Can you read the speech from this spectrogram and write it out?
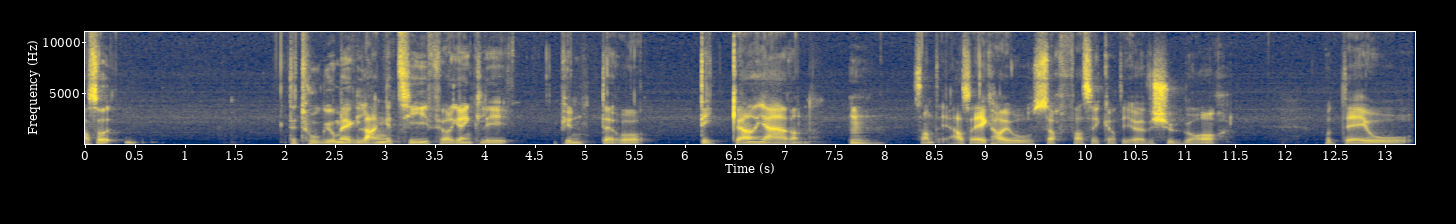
Altså Det tok jo meg lang tid før jeg egentlig begynte å digge Jæren. Mm. Sant? Altså, jeg har jo surfa sikkert i over 20 år. Og det er jo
